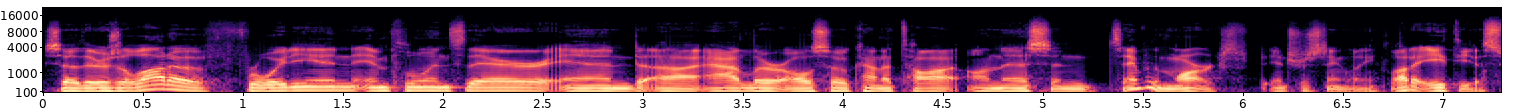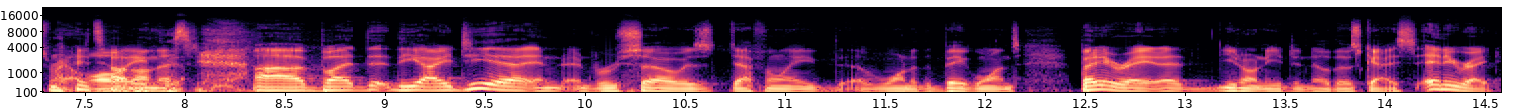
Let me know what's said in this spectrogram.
So there's a lot of Freudian influence there, and uh, Adler also kind of taught on this, and same with Marx. Interestingly, a lot of atheists right yeah, taught atheists. on this. Uh, but the, the idea, and, and, Rousseau is definitely one of the big ones. But at any rate, uh, you don't need to know those guys. At any rate,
